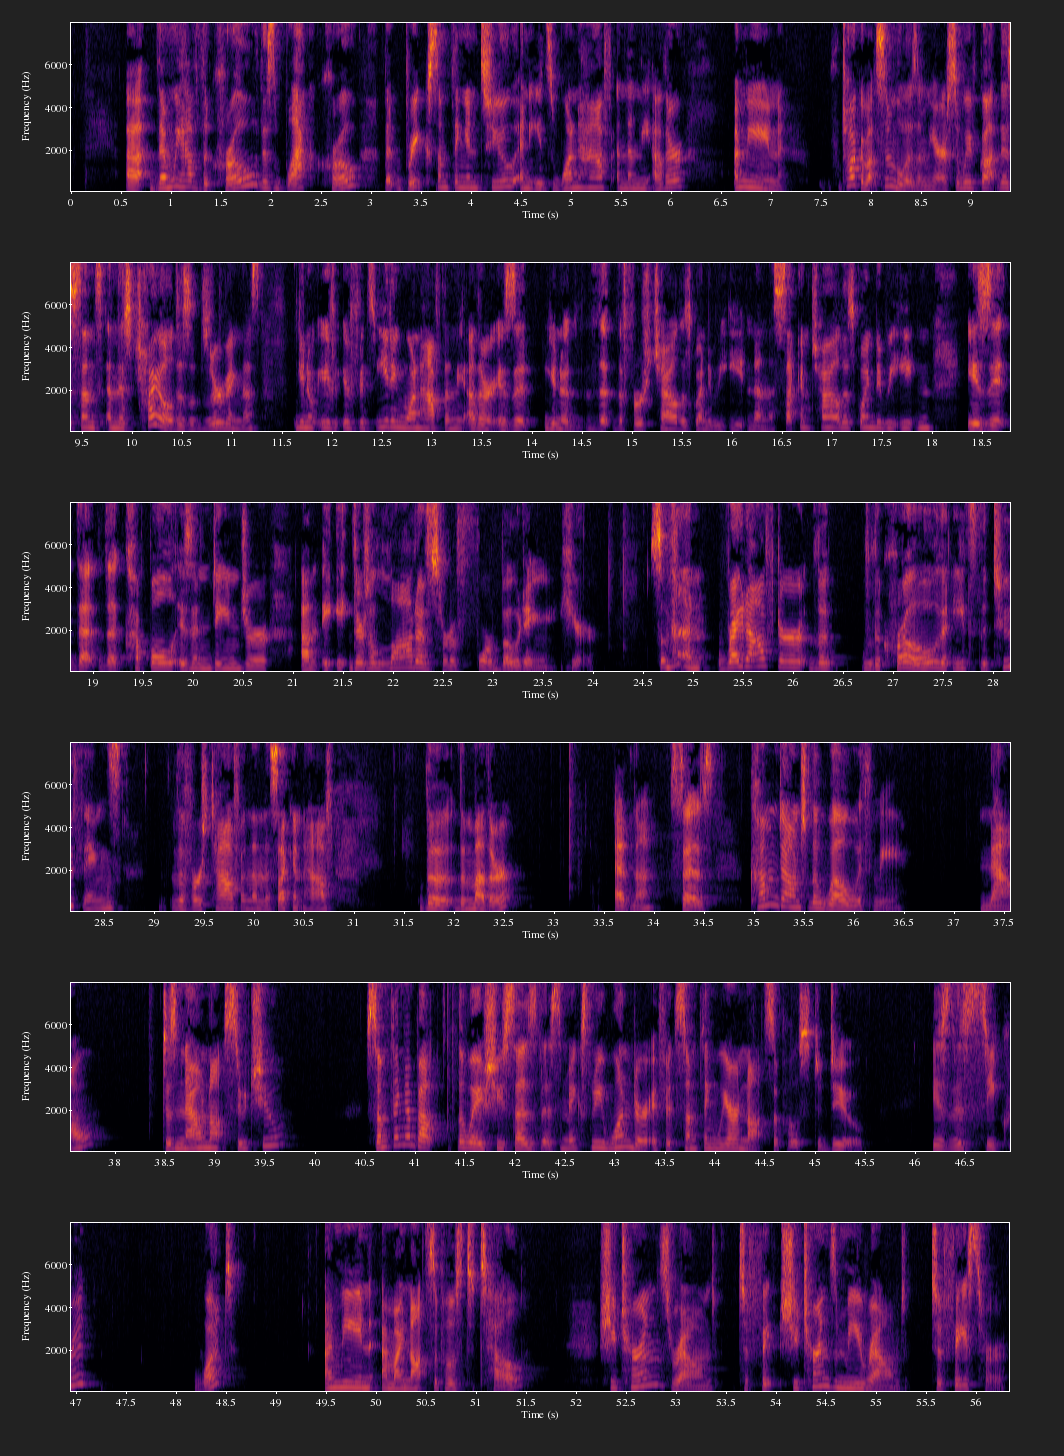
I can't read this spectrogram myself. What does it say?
Uh, then we have the crow, this black crow that breaks something in two and eats one half and then the other. I mean, talk about symbolism here. So we've got this sense, and this child is observing this you know, if, if it's eating one half then the other, is it, you know, that the first child is going to be eaten and the second child is going to be eaten? Is it that the couple is in danger? Um, it, it, there's a lot of sort of foreboding here. So then, right after the the crow that eats the two things, the first half and then the second half, the the mother, Edna, says, "Come down to the well with me." Now, does now not suit you? Something about the way she says this makes me wonder if it's something we are not supposed to do. Is this secret? What? I mean, am I not supposed to tell? She turns round to fa- she turns me round to face her.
